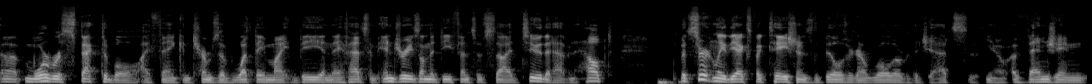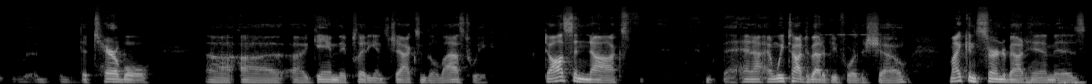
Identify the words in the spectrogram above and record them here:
uh, more respectable, I think, in terms of what they might be. And they've had some injuries on the defensive side too that haven't helped. But certainly the expectation is the Bills are going to roll over the Jets, you know, avenging the terrible Uh, uh, game they played against Jacksonville last week. Dawson Knox, and, I, and we talked about it before the show. My concern about him is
